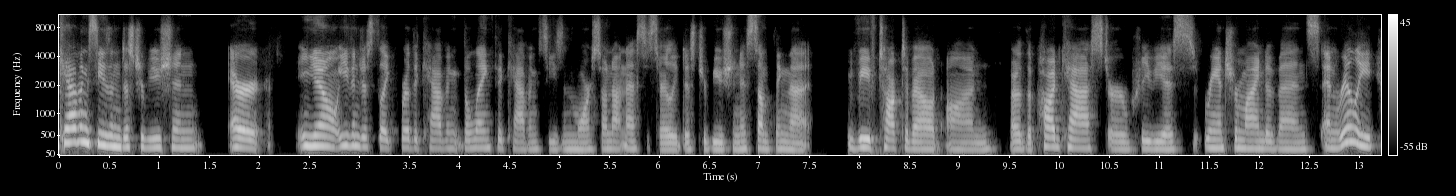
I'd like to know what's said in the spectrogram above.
calving season distribution or you know even just like where the calving the length of calving season more so not necessarily distribution is something that we've talked about on the podcast or previous rancher mind events and really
